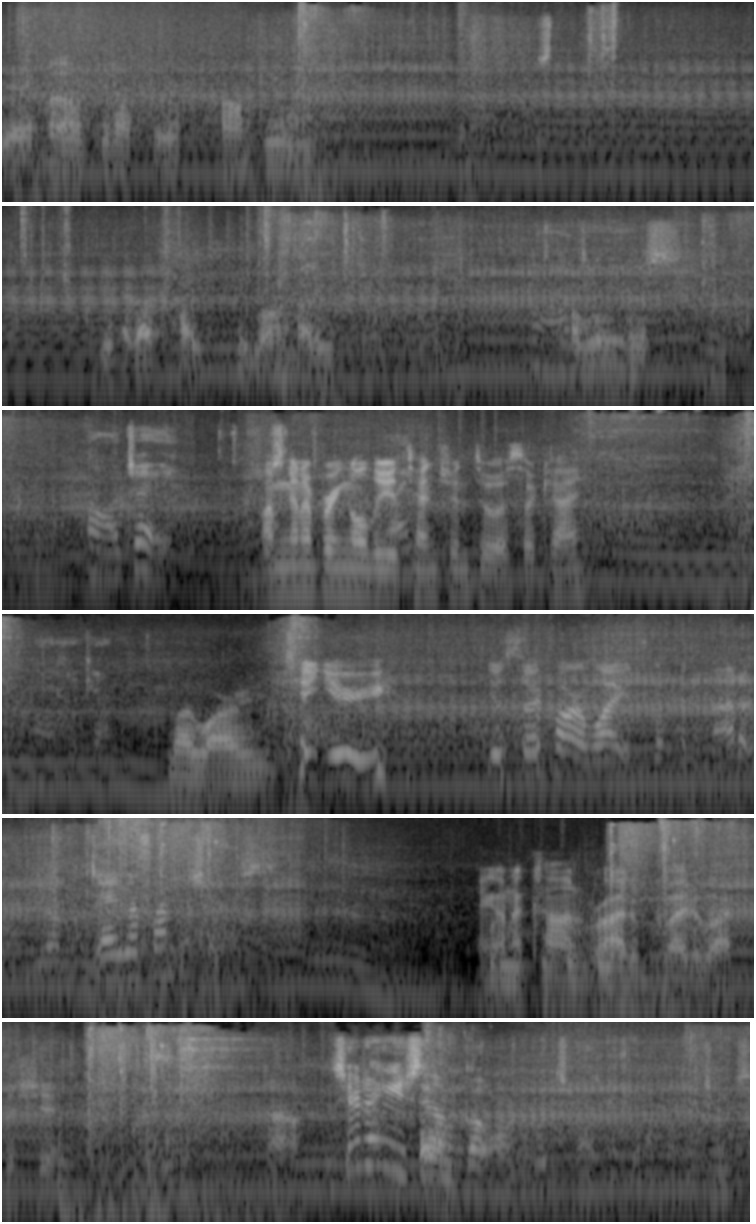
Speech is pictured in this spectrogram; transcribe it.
Yeah, Oh. I'll get up there. Can't build. Just- Yeah, that takes too long, buddy. No, I I'll do will do it. this. Oh, Jay. I'm gonna bring all the Fine. attention to us, okay? Oh, okay. No worries. To you, you're so far away. It's not gonna matter. To be honest. Jay, go find the chest. Hang on, I can't ride a motorbike for shit. Oh. Considering you still um, haven't got one, it wouldn't surprise me if you're not getting a chest.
